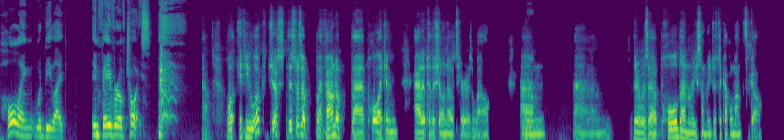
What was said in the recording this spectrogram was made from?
polling would be like in favor of choice. yeah. Well, if you look, just this was a I found a uh, poll. I can add it to the show notes here as well. Um, um, there was a poll done recently, just a couple months ago,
